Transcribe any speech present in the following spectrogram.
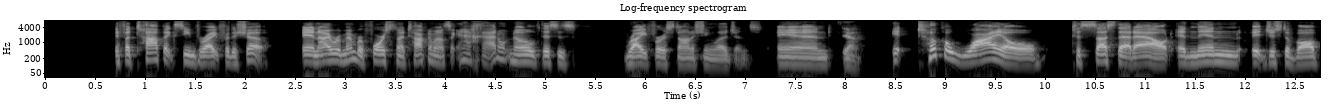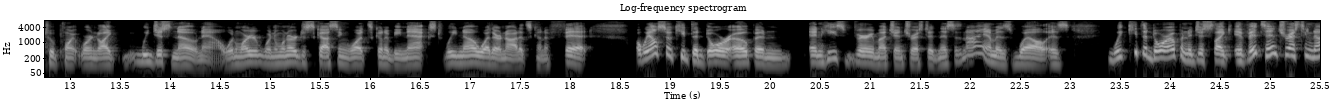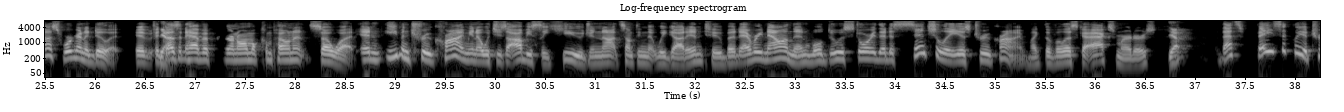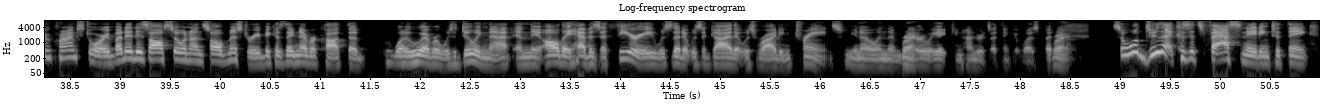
if a topic seemed right for the show. And I remember Forrest and I talking about, it, I was like, ah, I don't know if this is right for Astonishing Legends. And yeah, it took a while to suss that out and then it just evolved to a point where like we just know now. When we're when, when we're discussing what's going to be next we know whether or not it's going to fit but we also keep the door open and he's very much interested in this and i am as well is we keep the door open to just like if it's interesting to us we're going to do it. If it yeah. doesn't have a paranormal component so what? And even true crime you know which is obviously huge and not something that we got into but every now and then we'll do a story that essentially is true crime like the Villisca axe murders. Yep that's basically a true crime story, but it is also an unsolved mystery because they never caught the whoever was doing that, and they all they have as a theory was that it was a guy that was riding trains, you know, in the right. early 1800s, I think it was. But right. so we'll do that because it's fascinating to think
